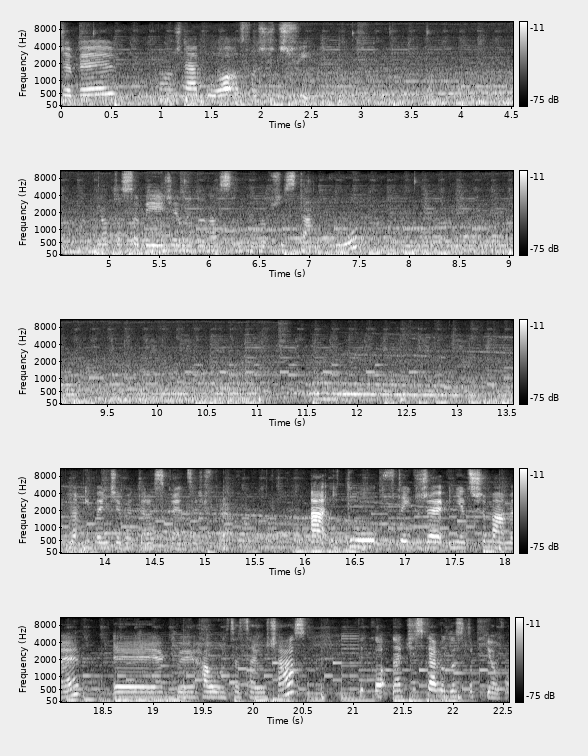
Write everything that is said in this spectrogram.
żeby można było otworzyć drzwi. No to sobie jedziemy do następnego przystanku. Będziemy teraz skręcać w prawo. A i tu w tej grze nie trzymamy e, jakby hamulca cały czas, tylko naciskamy go stopniowo.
